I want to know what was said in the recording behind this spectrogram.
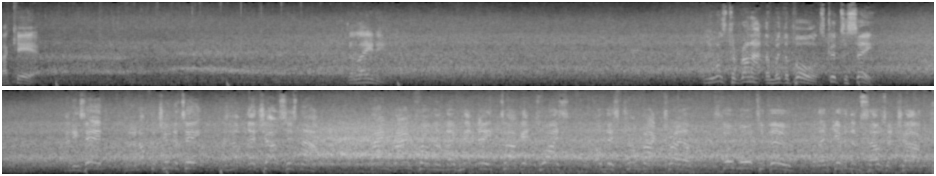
Bakir. Delaney. Well, he wants to run at them with the ball. It's good to see. And he's in, and an opportunity to help their chances now. Bang, bang from them. They've hit the target twice on this comeback trail. Still more to do, but they've given themselves a chance.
